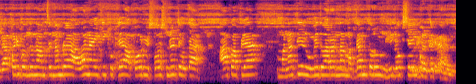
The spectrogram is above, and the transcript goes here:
व्यापारी बंधूंना आमचं नम्र आव्हान आहे की कुठल्या अफवावर विश्वास न ठेवता आपापल्या मनातील उमेदवारांना मतदान करून ही लोकशाही बळकट करावी.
